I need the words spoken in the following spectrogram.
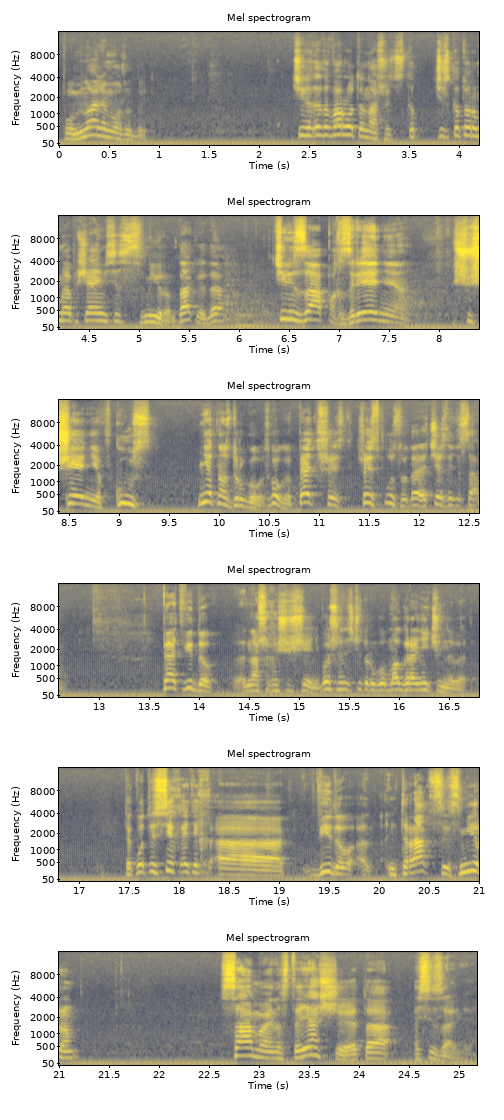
упоминали, может быть, через это ворота наши, через которые мы общаемся с миром, так ли, да? Через запах, зрение, ощущение, вкус. Нет нас другого. Сколько? 5-6. 6 вкусов, да, честно, эти самые. Пять видов наших ощущений. Больше ничего другого. Мы ограничены в этом. Так вот, из всех этих э, видов интеракции с миром, самое настоящее – это осязание.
